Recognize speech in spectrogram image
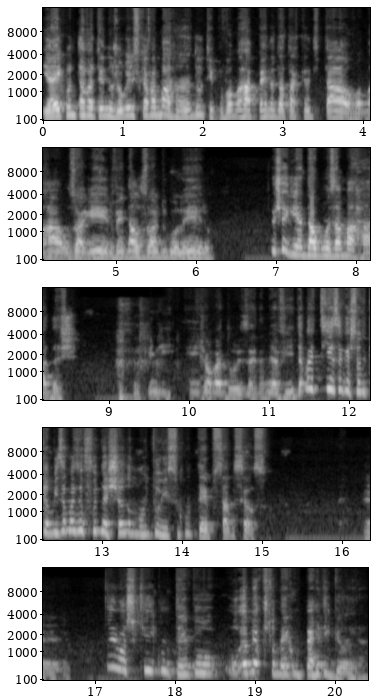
E aí, quando tava tendo o jogo, ele ficava amarrando, tipo, vou amarrar a perna do atacante tal, vou amarrar o zagueiro, vendar os olhos do goleiro. Eu cheguei a dar algumas amarradas em, em, jogadores aí na minha vida, mas tinha essa questão de camisa, mas eu fui deixando muito isso com o tempo, sabe, Celso? É, eu acho que com o tempo eu me acostumei com perde e ganha.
